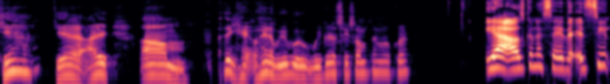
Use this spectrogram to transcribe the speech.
Yeah, yeah. I um, I think Hannah, we we, we gonna say something real quick. Yeah, I was gonna say that it seems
